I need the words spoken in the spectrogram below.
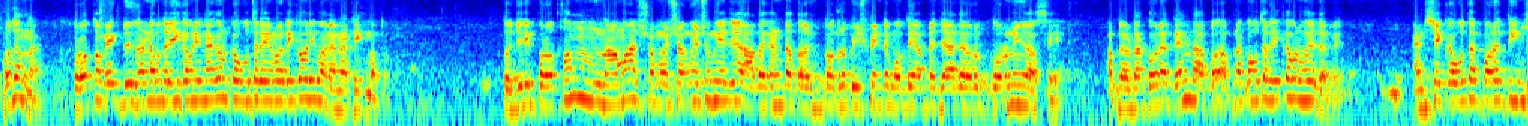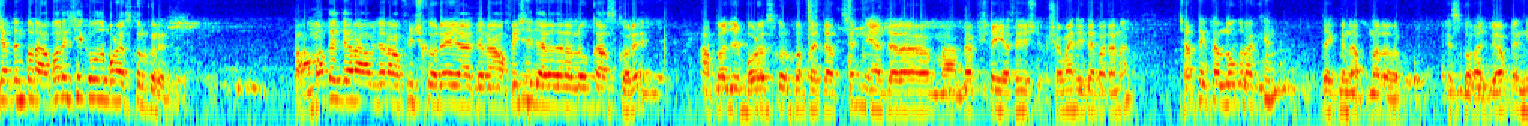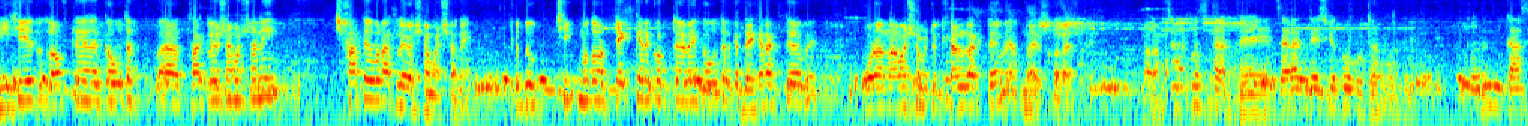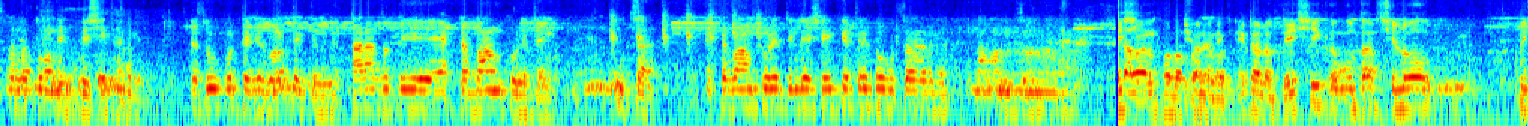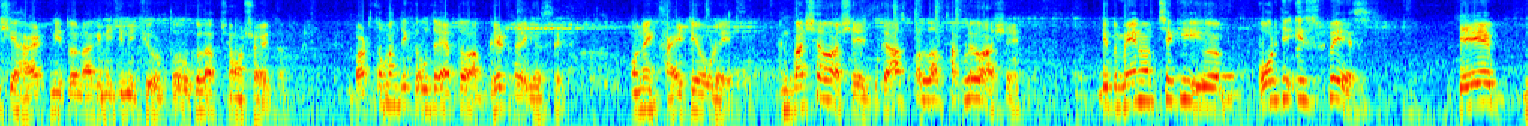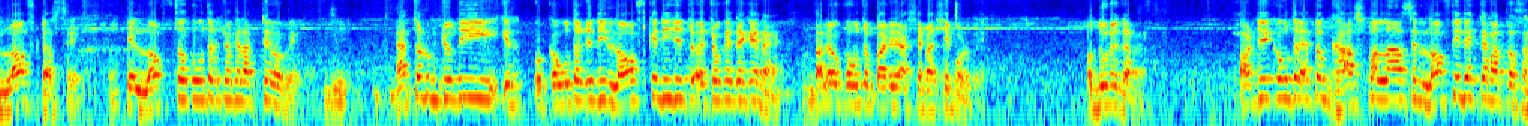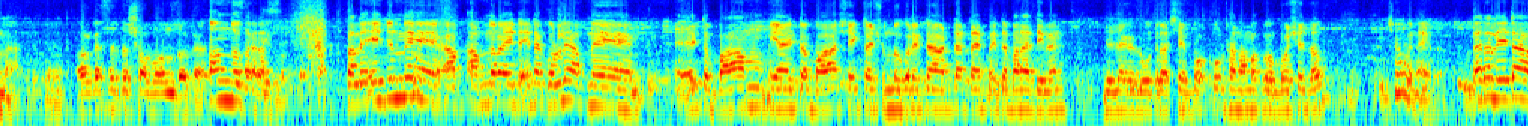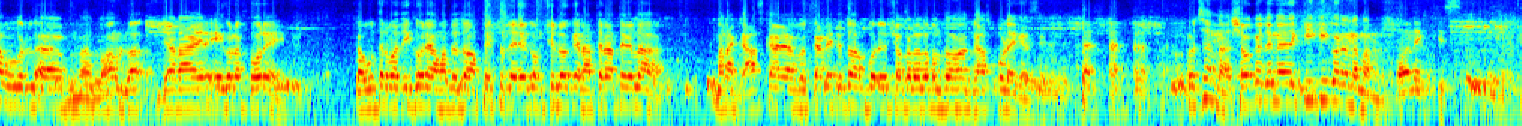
বুঝলেন না? প্রথম এক দুই ঘণ্টার মধ্যে রিকভারি না করেন কবুতর এর রিকভারি মানে না ঠিক মতো। তো যদি প্রথম নামার সময় সঙ্গে সঙ্গে যে আধা ঘণ্টা দশ পনেরো বিশ মিনিটের মধ্যে আপনি যা যা করণীয় আছে আপনি ওটা করে দেন আপনার কবুতর রিকভার হয়ে যাবে। অ্যান্ড সেই কবুতর পরে তিন চার দিন পরে আবার সে কবুতর বড় স্কোর করে দেবে। তো আমাদের যারা যারা অফিস করে যারা অফিসে যারা যারা লোক কাজ করে আপনারা যে বড় স্কোর করতে চাচ্ছেন যারা ব্যবসায়ী আছে সময় দিতে পারে না সাথে একটা লোক রাখেন দেখবেন আপনার স্কোর আসবে। আপনি নিচে লফটে কবুতর আহ, থাকলেও সমস্যা নেই ছাতেও রাখলেও সমস্যা নেই। শুধু ঠিক মতো টেক কেয়ার করতে হবে কবুতরকে দেখে রাখতে হবে ওরা নামার সময় একটু খেয়াল রাখতে হবে আপনার স্কোর আসবে যারা দেশে কবুতর পালে গাছপালা তো অনেক বেশি থাকে। উপর থেকে ঘর দেখতে তারা যদি একটা বাম করে দেয় উঁচা একটা বাম করে দিলে সেই ক্ষেত্রে কবুতর নামানোর জন্য এটা হলো দেশি কবুতর ছিল বেশি হাইট নিত না নিচে নিচে উঠতো ওগুলো সমস্যা হতো বর্তমান যে কবুতর এত আপগ্রেড হয়ে গেছে অনেক হাইটে ওড়ে। বাসাও আসে গাছপালা থাকলেও আসে। কিন্তু মেন হচ্ছে কি ওর যে স্পেস যে লফট আছে সেই লফট তো কবুতর চোখে রাখতে হবে। জি। এতটুকু যদি কবুতর যদি লফটকে নিজে চোখে দেখে নেয় তাহলে ও কবুতর বাড়ির আশেপাশে পড়বে। ও দূরে যাবে। আর যে কবুতর এত ঘাসপালা আছে লফটই দেখতে পারতেছে না। ওর কাছে তো সব অন্ধকার। অন্ধকার আছে। তাহলে এই জন্য আপনারা এটা করলে আপনি একটা বাম ইয়া একটা বাঁশ একটা সুন্দর করে একটা আড্ডা টাইপ এটা বানাই দিবেন। যে জায়গায় কবুতর আসে ওঠা নামা করে বসে যাও। কিছু হবে না বেড়ালে এটা যারা এগুলো করে কবুতরবাজি করে আমাদের তো আপনি তো এরকম ছিল কি রাতে রাতে বেলা মানে গাছ কাটে দিত পরে সকালবেলা বলতো গাছ পড়ে গেছে। বুঝছেন না? শখের জন্য কি কি করে না মানুষ? অনেক কিছু।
